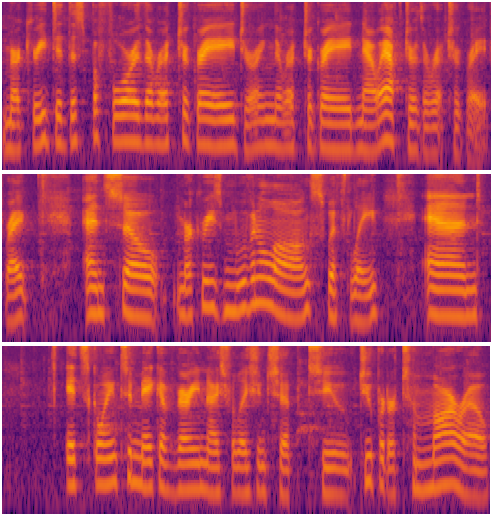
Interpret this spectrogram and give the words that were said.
Mercury did this before the retrograde, during the retrograde, now after the retrograde, right? And so Mercury's moving along swiftly and it's going to make a very nice relationship to Jupiter tomorrow.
